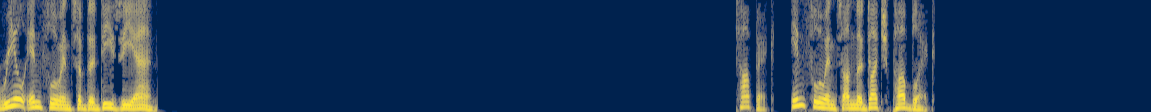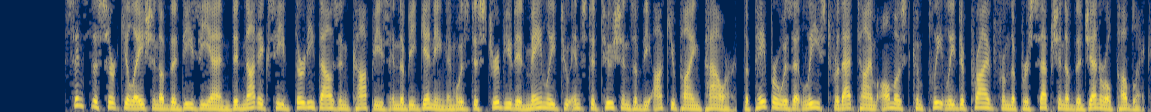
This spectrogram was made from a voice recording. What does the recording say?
Real influence of the DZN Influence on the Dutch public Since the circulation of the DZN did not exceed 30,000 copies in the beginning and was distributed mainly to institutions of the occupying power, the paper was at least for that time almost completely deprived from the perception of the general public.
